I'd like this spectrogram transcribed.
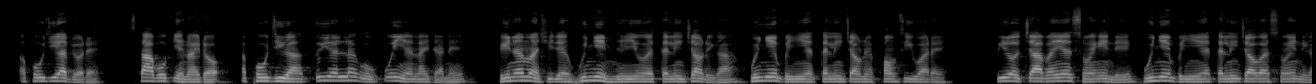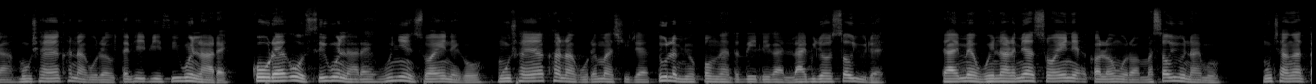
။အဖိုးကြီးကပြောတယ် စတာဖို့ပြင်လိုက်တော့အဖိုးကြီးကသူ့ရဲ့လက်ကိုပွင့်ရန်လိုက်တာနဲ့ဘေးနားမှာရှိတဲ့ဝိညာဉ်မြေရုံရဲ့တလင်းကြောက်တွေကဝိညာဉ်ဘရင်ရဲ့တလင်းကြောက်နဲ့ပေါင်းစည်းသွားတယ်။ပြီးတော့ကြာပန်းရဲ့စွမ်းအင်းတွေဝိညာဉ်ဘရင်ရဲ့တလင်းကြောက်ကစွမ်းအင်းတွေကမူချန်ရဲ့ခန္ဓာကိုယ်ထဲကိုတဖြည်းဖြည်းစီးဝင်လာတယ်။ကိုယ်ထဲကိုစီးဝင်လာတဲ့ဝိညာဉ်စွမ်းအင်းတွေကိုမူချန်ရဲ့ခန္ဓာကိုယ်ထဲမှာရှိတဲ့သူ့လိုမျိုးပုံစံတတိလေးကလိုက်ပြီးတော့စုပ်ယူတယ်။ဒါပေမဲ့ဝင်လာတဲ့မြတ်စွမ်းအင်းတွေအကလုံးကိုတော့မစုပ်ယူနိုင်ဘူး။မူချန်ကတ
